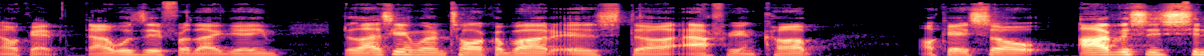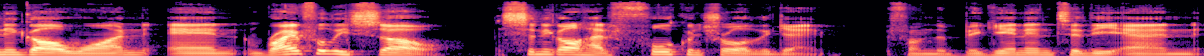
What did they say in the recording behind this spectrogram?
Okay, that was it for that game. The last game I'm going to talk about is the African Cup. Okay, so obviously Senegal won, and rightfully so. Senegal had full control of the game from the beginning to the end.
